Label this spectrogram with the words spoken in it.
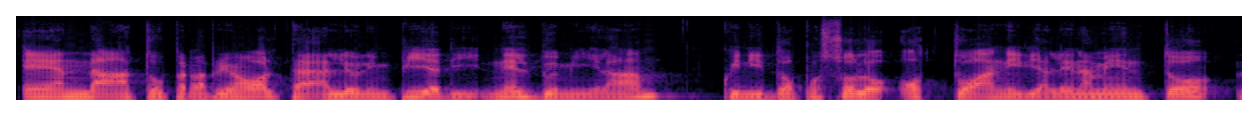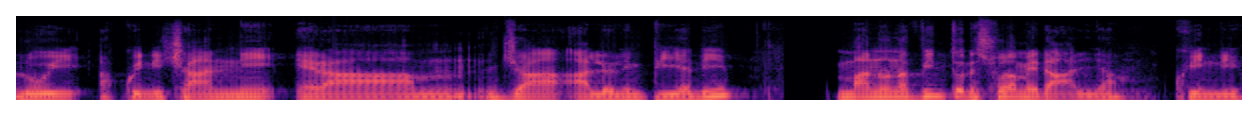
è andato per la prima volta alle Olimpiadi nel 2000 quindi dopo solo 8 anni di allenamento, lui a 15 anni era um, già alle Olimpiadi, ma non ha vinto nessuna medaglia, quindi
